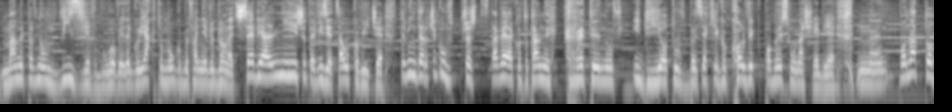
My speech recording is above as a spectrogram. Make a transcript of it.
mamy pewną wizję w głowie tego, jak to mogłoby fajnie wyglądać. Serial niszczy tę wizję całkowicie. Tewinterczyków przedstawia jako totalnych kretynów, idiotów, bez jakiegokolwiek pomysłu na siebie. Mm, Ponadto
